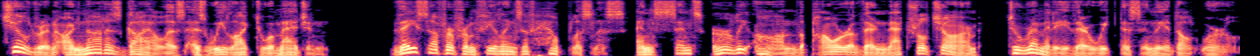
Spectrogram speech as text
Children are not as guileless as we like to imagine. They suffer from feelings of helplessness and sense early on the power of their natural charm to remedy their weakness in the adult world.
